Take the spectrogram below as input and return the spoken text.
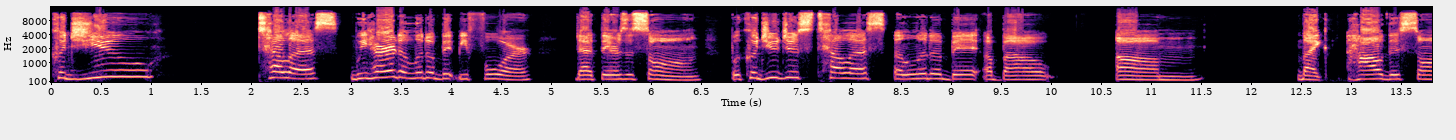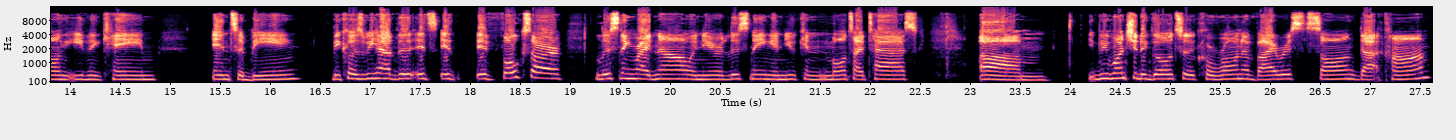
could you tell us? We heard a little bit before that there's a song, but could you just tell us a little bit about um like how this song even came into being because we have the it's it if folks are listening right now and you're listening and you can multitask um we want you to go to coronavirussong.com,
